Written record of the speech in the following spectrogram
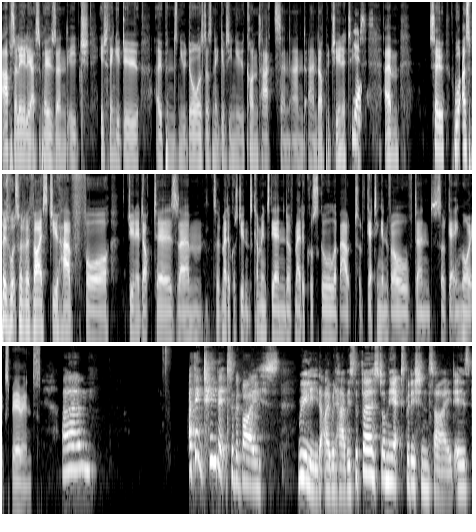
Absolutely, I suppose, and each each thing you do opens new doors, doesn't it? Gives you new contacts and and and opportunities. Yes. Um, so, what I suppose, what sort of advice do you have for junior doctors, um, sort of medical students coming to the end of medical school about sort of getting involved and sort of getting more experience? Um, I think two bits of advice really that I would have is the first on the expedition side is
